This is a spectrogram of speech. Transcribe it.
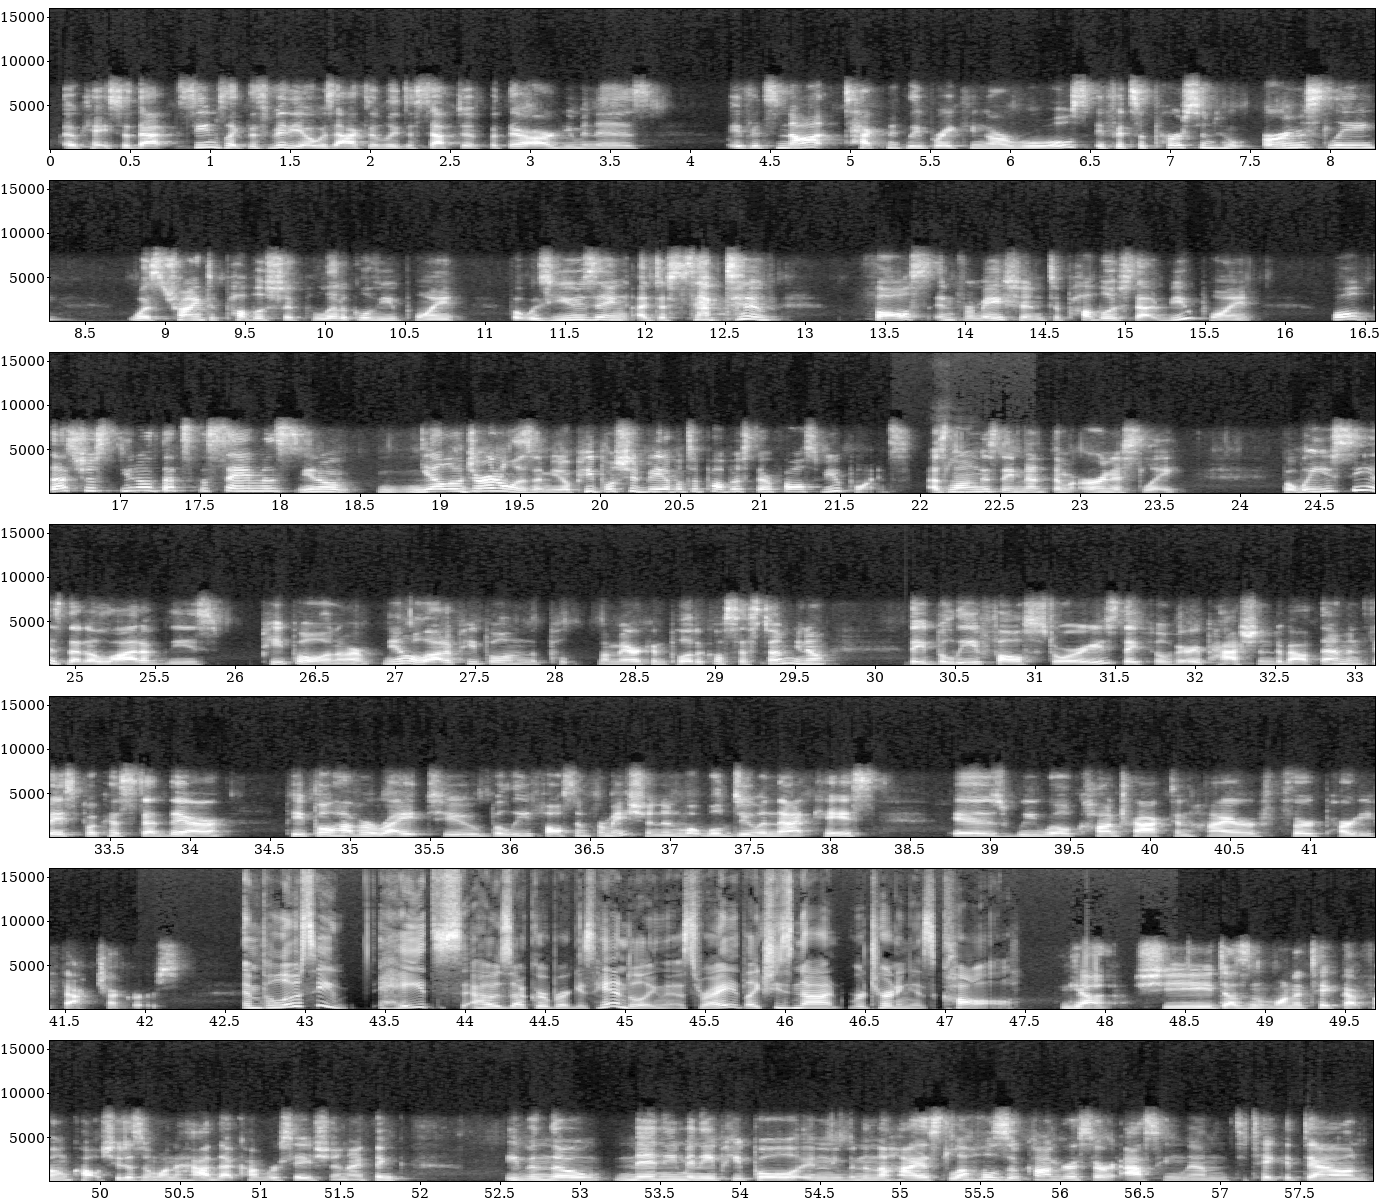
Okay, so that seems like this video was actively deceptive, but their argument is if it's not technically breaking our rules, if it's a person who earnestly was trying to publish a political viewpoint, but was using a deceptive, false information to publish that viewpoint, well, that's just, you know, that's the same as, you know, yellow journalism. You know, people should be able to publish their false viewpoints as long mm-hmm. as they meant them earnestly. But what you see is that a lot of these people in our, you know, a lot of people in the po- American political system, you know, they believe false stories. They feel very passionate about them. And Facebook has said there, people have a right to believe false information. And what we'll do in that case is we will contract and hire third party fact checkers. And Pelosi hates how Zuckerberg is handling this, right? Like she's not returning his call. Yeah, she doesn't want to take that phone call. She doesn't want to have that conversation. I think even though many, many people, and even in the highest levels of Congress, are asking them to take it down,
